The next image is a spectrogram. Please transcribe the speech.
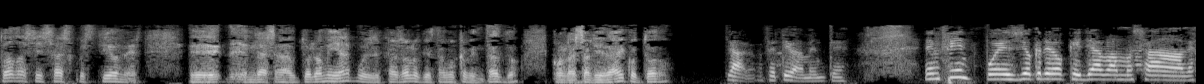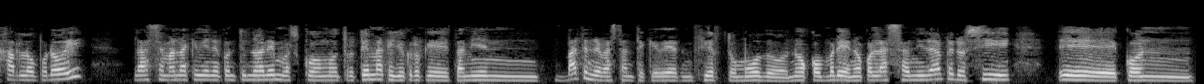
todas esas cuestiones eh, en las autonomías, pues pasa lo que estamos comentando, con la sanidad y con todo. Claro, efectivamente. En fin, pues yo creo que ya vamos a dejarlo por hoy. La semana que viene continuaremos con otro tema que yo creo que también va a tener bastante que ver, en cierto modo, no con no con la sanidad, pero sí eh, con,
